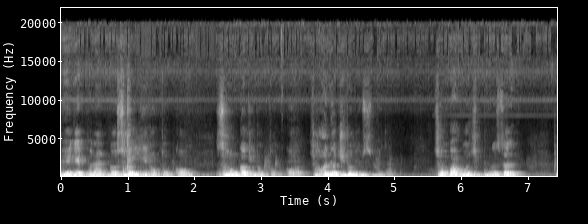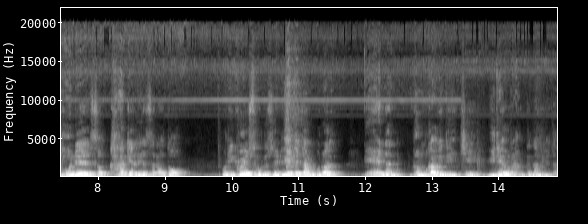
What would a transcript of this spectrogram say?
회계뿐 아니고 서기 기록도 없고 선거 기록도 없고 전혀 기록이 없습니다. 첨부하고 싶은 것은 본회에서 가게를 해서라도 우리 교회에서 그래서 회계장부는 매년 넘어가게 돼 있지 위례로 안 끝납니다.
